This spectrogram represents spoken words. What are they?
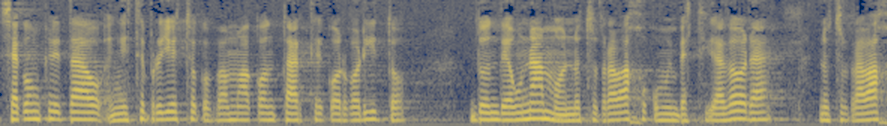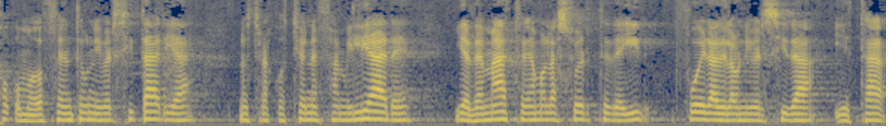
se ha concretado en este proyecto que os vamos a contar, que Corgorito, donde aunamos nuestro trabajo como investigadoras, nuestro trabajo como docentes universitarias, nuestras cuestiones familiares y además tenemos la suerte de ir fuera de la universidad y estar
